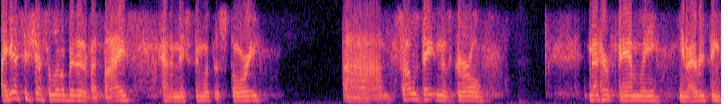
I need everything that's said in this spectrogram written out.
I guess it's just a little bit of advice, kind of mixed in with the story. Um, so I was dating this girl, met her family. You know, everything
